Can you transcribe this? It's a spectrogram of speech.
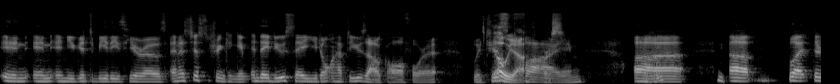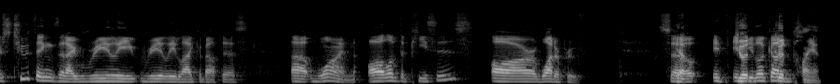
in, in and you get to be these heroes, and it's just a drinking game. And they do say you don't have to use alcohol for it, which is Oh, yeah, fine. Uh, uh, but there's two things that I really really like about this. Uh, one, all of the pieces are waterproof. So Yep. if, if good, you look up good plan.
